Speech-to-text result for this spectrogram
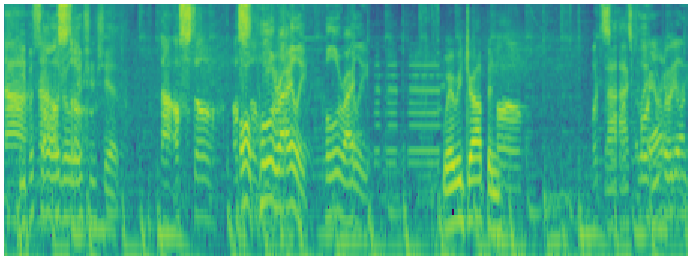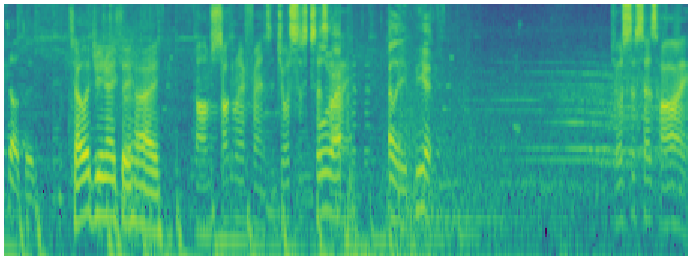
Nah, Keep a nah, solid I'll still, relationship. Nah, I'll still. I'll Oh, still pull be- O'Reilly. Pull O'Reilly. Where are we dropping? Hello. What's Nah, what's actually- going Apparently we're going tilted. Tell Adrena I say hi. No, I'm just talking to my friends, and Joseph says Pull hi. O'Reilly. Be it. Joseph says hi.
